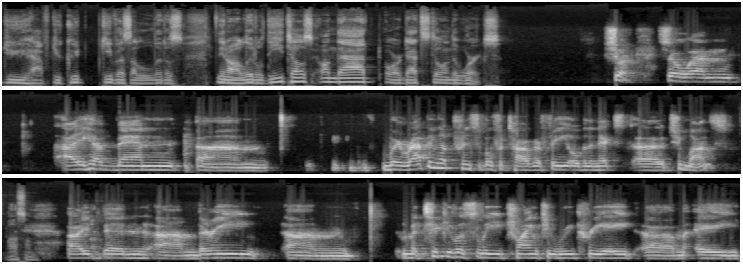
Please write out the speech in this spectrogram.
do you have you could give us a little you know a little details on that, or that's still in the works? Sure. So um, I have been. Um, we're wrapping up principal photography over the next uh, two months. Awesome. I've been um, very um, meticulously trying to recreate um, a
